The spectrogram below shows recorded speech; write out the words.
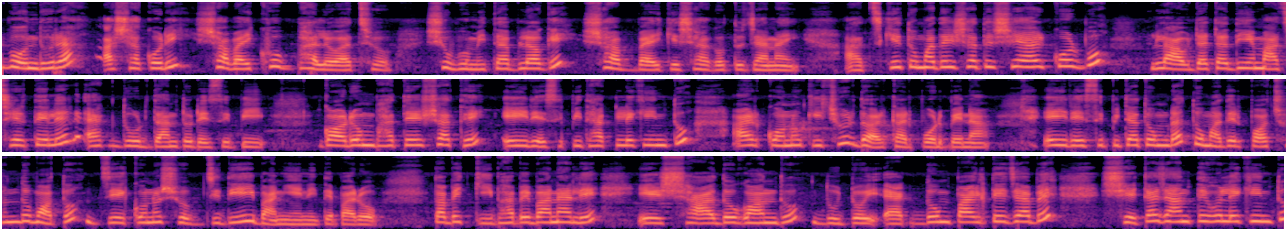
বন্ধুরা, আশা করি সবাই খুব ভালো আছো। শুভমিতা ব্লগে সবাইকে স্বাগত জানাই। আজকে তোমাদের সাথে শেয়ার করব লাউ ডাঁটা দিয়ে মাছের তেলের এক দুর্দান্ত রেসিপি গরম ভাতের সাথে এই রেসিপি থাকলে কিন্তু আর কোনো কিছুর দরকার পড়বে না। এই রেসিপিটা তোমরা তোমাদের পছন্দ মতো যে কোনো সবজি দিয়েই বানিয়ে নিতে পারো। তবে কীভাবে বানালে এর স্বাদ ও গন্ধ দুটোই একদম পাল্টে যাবে, সেটা জানতে হলে কিন্তু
